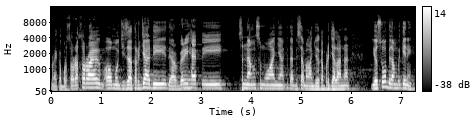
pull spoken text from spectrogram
mereka bersorak-sorai, oh mujizat terjadi, they are very happy, senang semuanya, kita bisa melanjutkan perjalanan. Yosua bilang begini,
